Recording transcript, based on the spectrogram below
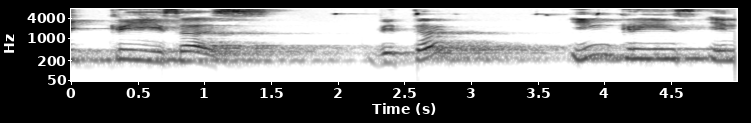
decreases with increase in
